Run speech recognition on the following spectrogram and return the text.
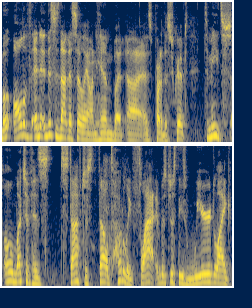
All of and, and this is not necessarily on him, but uh, as part of the script, to me, so much of his stuff just fell totally flat. It was just these weird, like,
